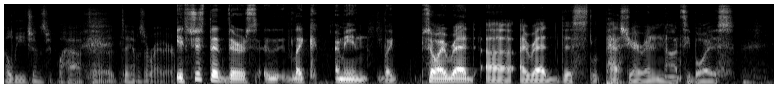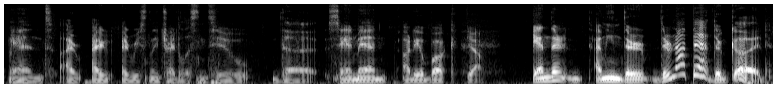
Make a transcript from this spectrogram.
allegiance people have to, to him as a writer. It's just that there's like I mean like so I read uh I read this past year I read Anansi Boys and I I I recently tried to listen to the Sandman audiobook yeah. and they're I mean they're they're not bad they're good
